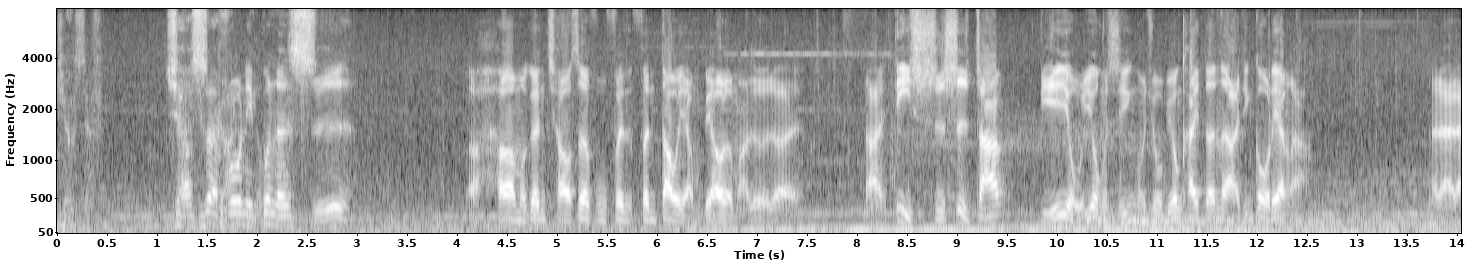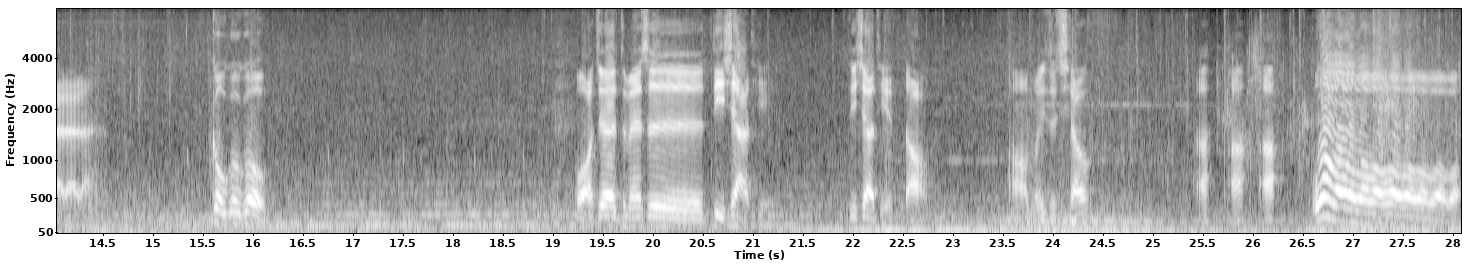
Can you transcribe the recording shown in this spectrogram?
，Joseph，乔瑟夫，你不能死啊！好，我们跟乔瑟夫分分道扬镳了嘛，对不对？来，第十四章，别有用心。我觉得我不用开灯了，已经够亮了。来来来来来，Go Go Go！哇，这这边是地下铁，地下铁道。好，我们一直敲。啊啊啊！哇哇哇哇哇哇哇哇哇哇！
